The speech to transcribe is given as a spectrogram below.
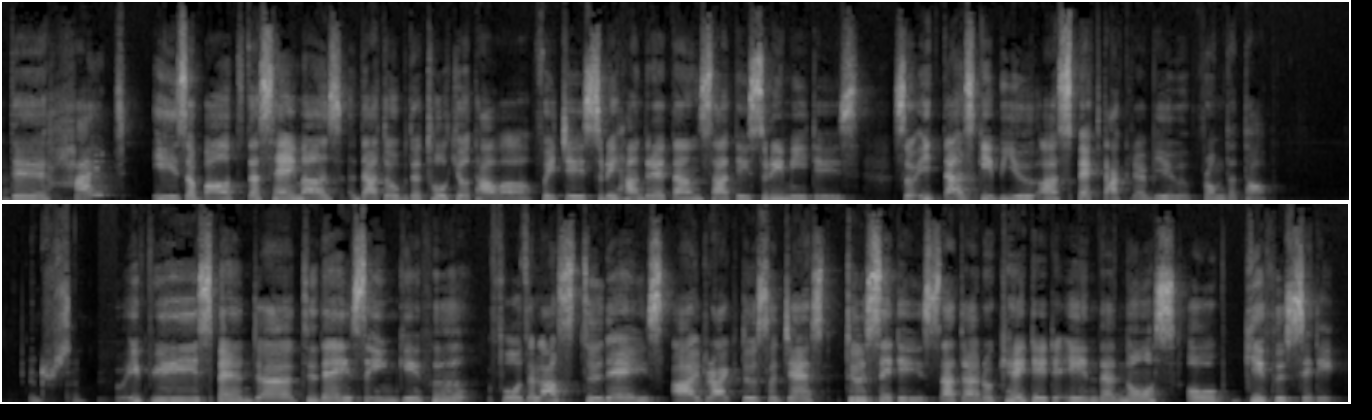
The height is about the same as that of the Tokyo Tower, which is 333 meters. So it does give you a spectacular view from the top. Interesting. If we spend uh, two days in Gifu, for the last two days, I'd like to suggest two cities that are located in the north of Gifu City.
